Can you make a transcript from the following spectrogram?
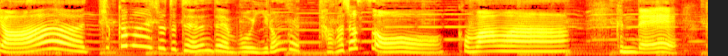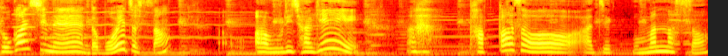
야, 축하만 해줘도 되는데 뭐 이런 걸 다 가졌어. 고마워. 근데 도건 씨는 너 뭐 해줬어? 아, 우리 자기 아, 바빠서 아직 못 만났어.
